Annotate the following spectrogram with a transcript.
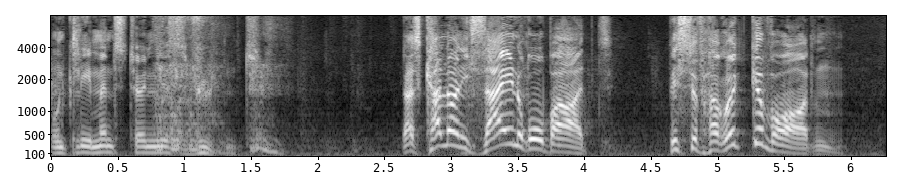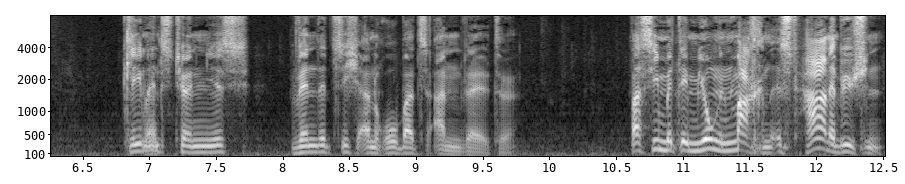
und Clemens Tönnies wütend. Das kann doch nicht sein, Robert! Bist du verrückt geworden? Clemens Tönnies wendet sich an Roberts Anwälte. Was sie mit dem Jungen machen, ist Hanebüchen.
